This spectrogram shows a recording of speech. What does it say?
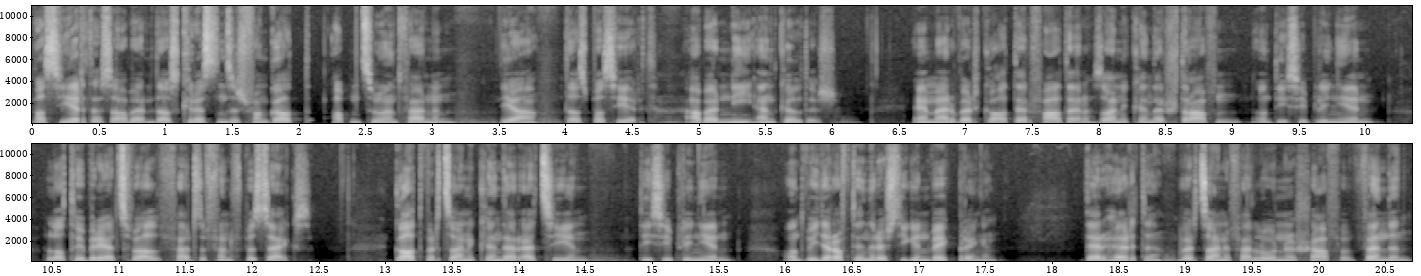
Passiert es aber, dass Christen sich von Gott ab und zu entfernen? Ja, das passiert, aber nie endgültig. Immer wird Gott, der Vater, seine Kinder strafen und disziplinieren, laut Hebräer 12, Verse 5 bis 6. Gott wird seine Kinder erziehen, disziplinieren und wieder auf den richtigen Weg bringen. Der Hirte wird seine verlorenen Schafe finden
